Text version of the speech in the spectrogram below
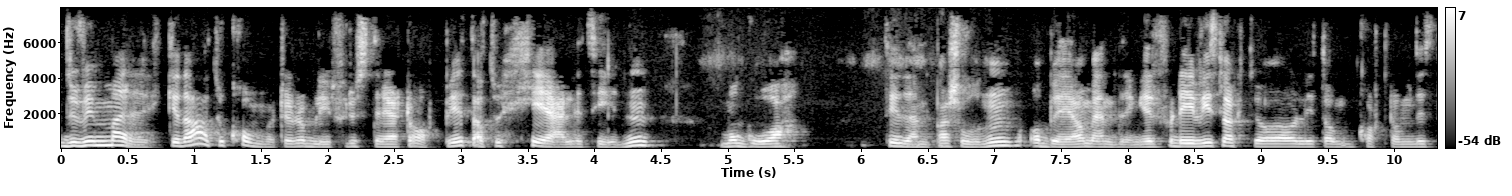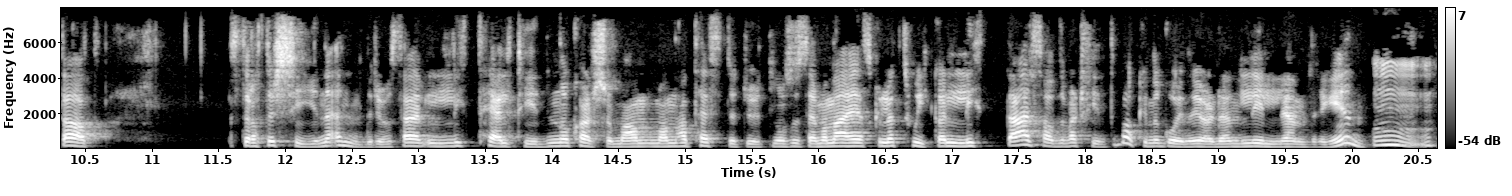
du vil merke da at du kommer til å bli frustrert og oppgitt. At du hele tiden må gå til den personen og be om endringer. Fordi vi snakket jo litt om, kort om det i stad, at strategiene endrer jo seg litt hele tiden. Og kanskje man, man har testet ut noe, så ser man nei, jeg skulle ha tweaka litt der, så hadde det vært fint å bare kunne gå inn og gjøre den lille endringen. Mm.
